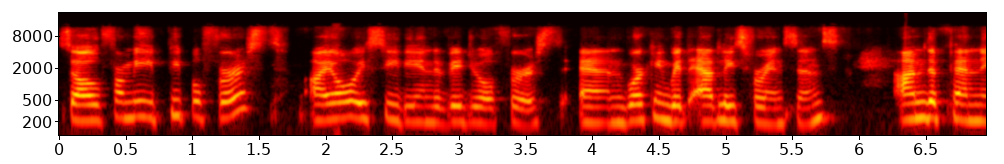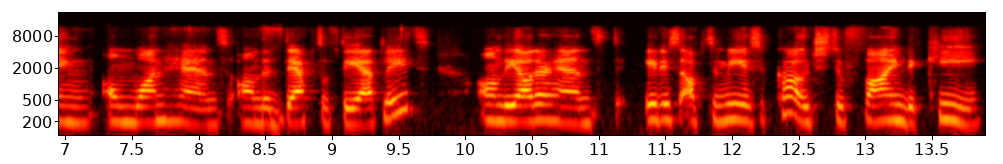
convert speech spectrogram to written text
so for me, people first, I always see the individual first. And working with athletes, for instance, I'm depending on one hand on the depth of the athlete. On the other hand, it is up to me as a coach to find the key,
